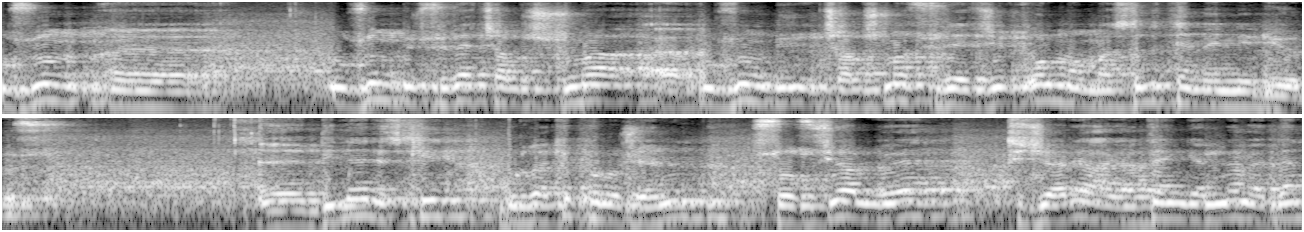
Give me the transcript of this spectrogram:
uzun e, uzun bir süre çalışma e, uzun bir çalışma süreci olmamasını temenni ediyoruz. E, dileriz ki buradaki projenin sosyal ve ticari hayatı engellemeden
